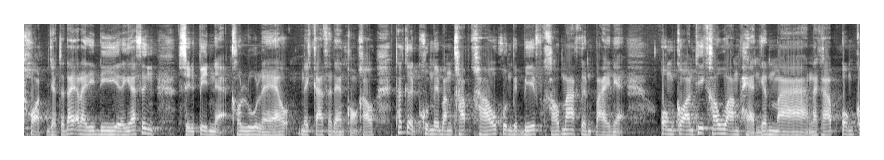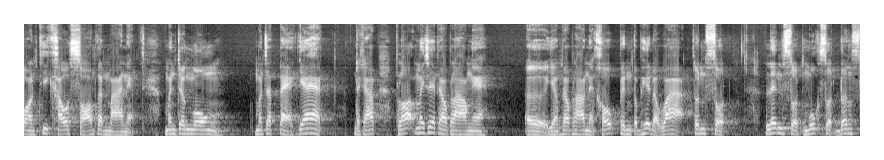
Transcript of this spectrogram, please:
ช็อตอยากจะได้อะไรดีๆอะไรเงี้ยซึ่งศิลปินเนี่ยเขารู้แล้วในการแสดงของเขา ถ้าเกิดคุณไปบังคับเขาคุณไปบีฟเขามากเกินไปเนี่ยองค์กรที่เขาวางแผนกันมานะครับองค์กรที่เขาซ้อมกันมาเนี่ยมันจะงงมันจะแตกแยกนะครับเพราะไม่ใช่แพรวๆไง เอออย่างแพรวๆเนี่ยเขาเป็นประเภทแบบว่าต้นสดเล่นสดมุกสดด้นส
